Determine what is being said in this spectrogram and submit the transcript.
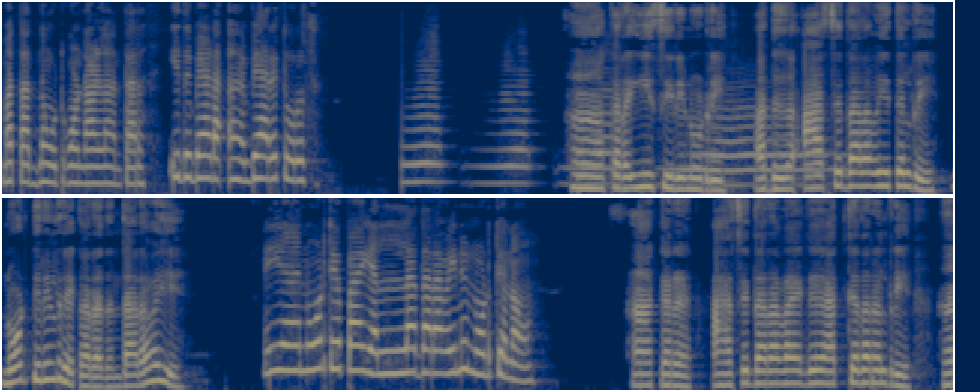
ಮತ್ತ ಅದನ್ನ ಉಟ್ಕೊಂಡಾಳ ಅಂತಾರ. ಇದು ಬೇಡ ಬ್ಯಾರೆ ತೋರಿಸ್. ಹಾ ಕರ ಈ ಸೀರೆ ನೋಡ್ರಿ. ಅದು ಆಸೆ ಧಾರಾವಾಹಿ ಐತಲ್ರಿ. ನೋಡ್ತಿರಿಲ್ರಿ ಕರ ಅದನ್ನ ಧಾರಾವಾಹಿ? ಅಯ್ಯ ನೋಡ್ತೇಪ್ಪ ಎಲ್ಲ ಧಾರಾವಾಹಿನೂ ನೋಡ್ತೇವೆ ನಾವು. ಹಾ ಕರ ಆಸೆ ಧಾರಾವಾಹಿ ಅತ್ಯದಾರಲ್ರಿ ಹಾ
